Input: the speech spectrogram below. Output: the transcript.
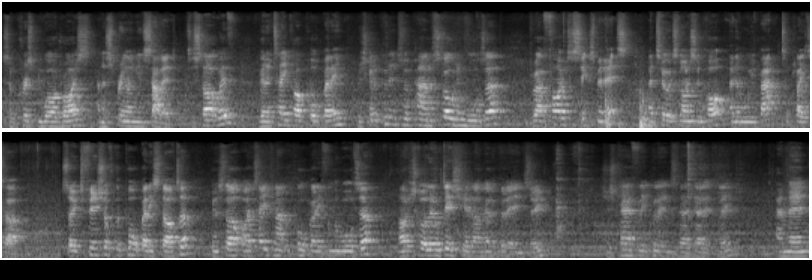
some crispy wild rice and a spring onion salad. To start with, we're going to take our pork belly, we're just going to put it into a pan of scalding water for about five to six minutes until it's nice and hot and then we'll be back to plate up. So to finish off the pork belly starter, we're going to start by taking out the pork belly from the water. I've just got a little dish here that I'm going to put it into. Just carefully put it into there delicately and then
